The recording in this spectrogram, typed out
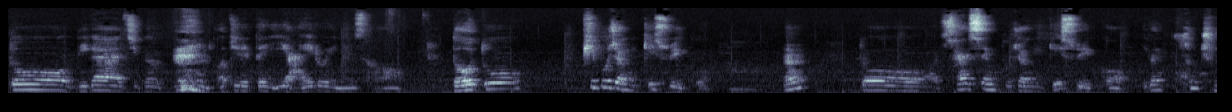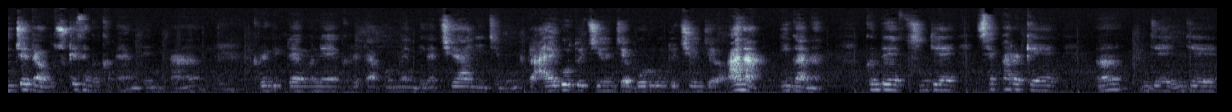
또 네가 지금 어찌됐든 이 아이로 인해서 너도 피부정이 낄 수 있고 아, 응? 또 살생 부정이 낄 수 있고 이건 큰 중죄다 우습게 생각하면 안 된다. 그렇기 때문에 그러다 보면 네가 죄아니지 우리가 알고도 지은 죄 모르고도 지은 죄가 많아 인간은. 근데 이제 새파랗게 어? 이제 이제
